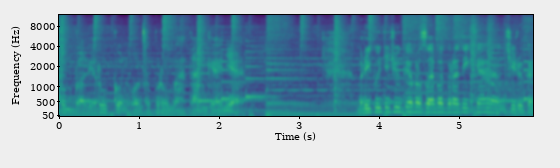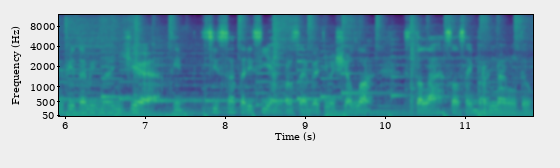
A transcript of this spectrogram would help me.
kembali rukun untuk rumah tangganya. Berikutnya juga persahabat perhatikan cidukan vitamin manja. Sisa tadi siang persahabat Masya Allah. Setelah selesai berenang tuh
